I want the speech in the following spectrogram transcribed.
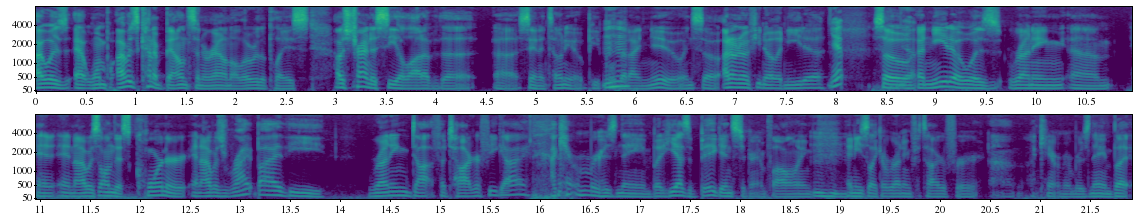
I was at one point. I was kind of bouncing around all over the place. I was trying to see a lot of the uh, San Antonio people Mhm. that I knew, and so I don't know if you know Anita. Yep. So Yep. Anita was running, um, and and I was on this corner, and I was right by the running dot photography guy. I can't remember his name, but he has a big Instagram following Mhm. and he's like a running photographer. Um, I can't remember his name, but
